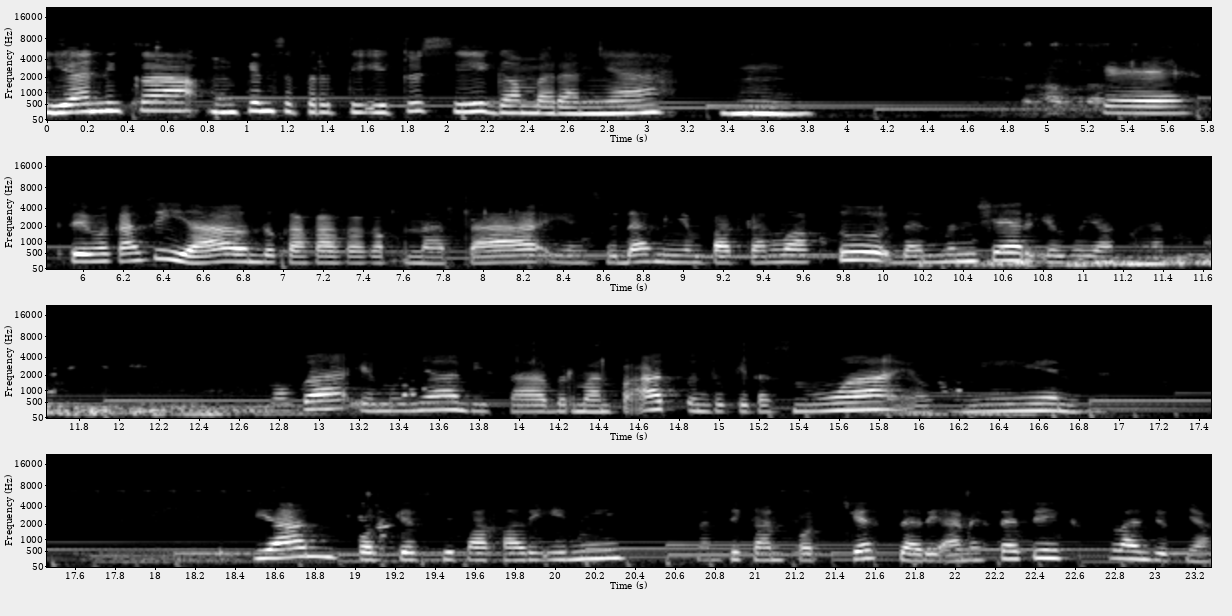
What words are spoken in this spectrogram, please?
Iya nih kak, mungkin seperti itu sih gambarannya. Hmm. Oke, terima kasih ya untuk kakak-kakak penata yang sudah menyempatkan waktu dan men-share ilmu yang sangat menarik. Semoga ilmunya bisa bermanfaat untuk kita semua. Ya, amin. Sekian podcast kita kali ini. Nantikan podcast dari anestetik selanjutnya.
